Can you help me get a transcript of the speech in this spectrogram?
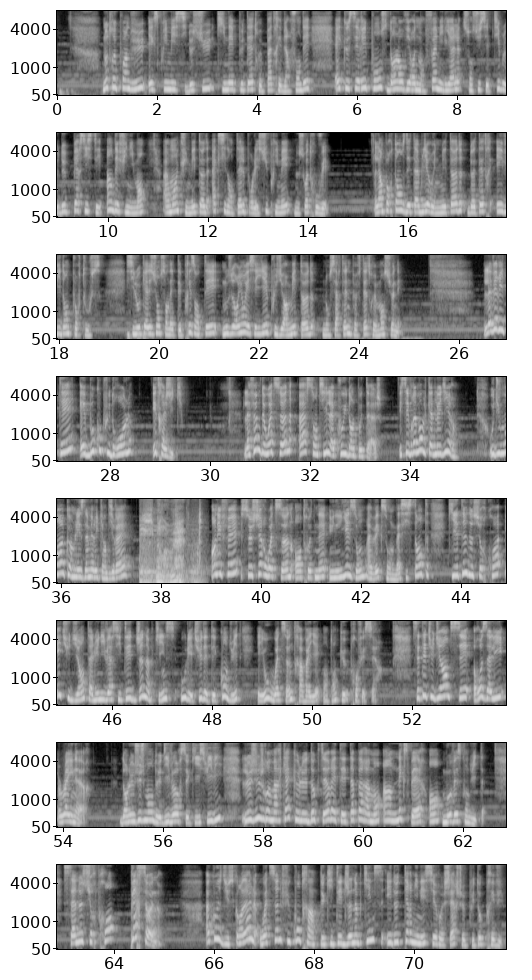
Notre point de vue, exprimé ci-dessus, qui n'est peut-être pas très bien fondé, est que ces réponses dans l'environnement familial sont susceptibles de persister indéfiniment, à moins qu'une méthode accidentelle pour les supprimer ne soit trouvée. L'importance d'établir une méthode doit être évidente pour tous. Si l'occasion s'en était présentée, nous aurions essayé plusieurs méthodes dont certaines peuvent être mentionnées. La vérité est beaucoup plus drôle et tragique. La femme de Watson a senti la couille dans le potage. Et c'est vraiment le cas de le dire. Ou du moins, comme les Américains diraient. En effet, ce cher Watson entretenait une liaison avec son assistante qui était de surcroît étudiante à l'université John Hopkins où l'étude était conduite et où Watson travaillait en tant que professeur. Cette étudiante, c'est Rosalie Rayner, dans le jugement de divorce qui suivit, le juge remarqua que le docteur était apparemment un expert en mauvaise conduite. Ça ne surprend personne. À cause du scandale, Watson fut contraint de quitter John Hopkins et de terminer ses recherches plus tôt que prévu.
